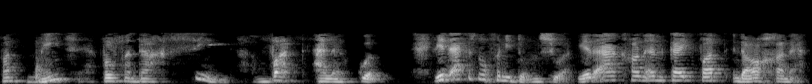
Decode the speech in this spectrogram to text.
Want mense wil vandag sien wat hulle koop. Weet ek is nog van die dom soort. Weet ek gaan in kyk wat en daar gaan ek.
